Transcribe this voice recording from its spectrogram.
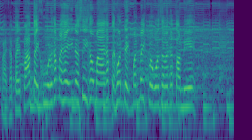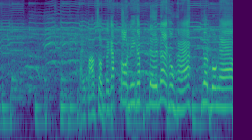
แม่กระเตะปลาเตะคูเลยครับไม่ให้อินาซี่เข้ามาครับแต่ว่าเด็กมันไม่กลัวซะแล้วครับตอนนี้ใส่ความสดนะครับตอนนี้ครับเดินหน้าเข้าหายอดบัวงาม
